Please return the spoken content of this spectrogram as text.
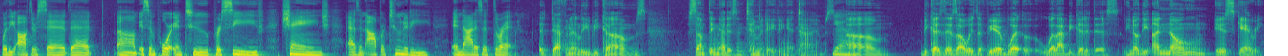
where the author said that um, it's important to perceive change as an opportunity and not as a threat. It definitely becomes something that is intimidating at times. Yeah. Um, because there's always the fear of what will I be good at this? You know, the unknown is scary.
